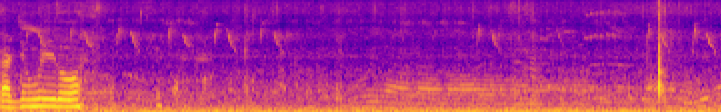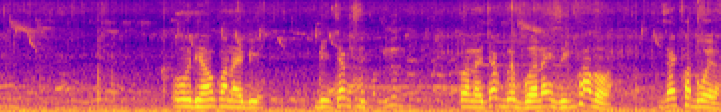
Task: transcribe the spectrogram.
sạch như huy thôi. Ôi, đéo, con này bị bị chắc dính- con này chắc vừa vừa nãy dính phát rồi. Rách phát đuôi rồi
